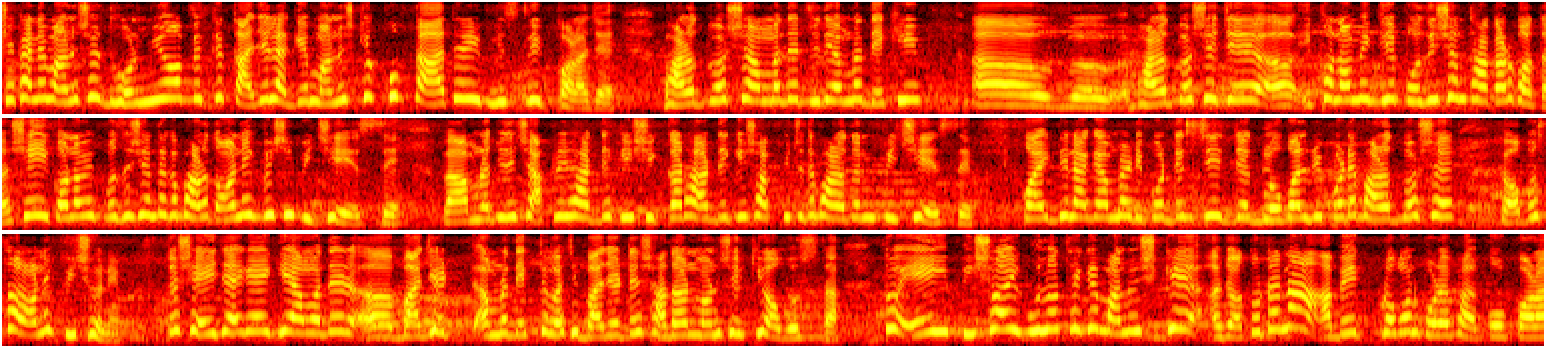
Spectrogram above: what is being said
সেখানে মানুষের ধর্মীয় আবেগকে কাজে লাগিয়ে মানুষকে খুব তাড়াতাড়ি মিসলিড করা যায়। ভারতবর্ষে আমাদের যদি আমরা দেখি ভারতবর্ষে যে ইকোনমিক যে পজিশন থাকার কথা, সেই ইকোনমিক পজিশন থেকে ভারত অনেক বেশি পিছিয়ে এসছে। বা আমরা যদি চাকরির হার দেখি, শিক্ষার হার দেখি সব কিছুতে ভারত অনেক পিছিয়ে এসছে। কয়েকদিন আগে আমরা রিপোর্ট দেখছি যে গ্লোবাল রিপোর্টে ভারতবর্ষে অবস্থা অনেক পিছনে। তো সেই জায়গায় গিয়ে আমাদের বাজেট আমরা দেখতে পাচ্ছি বাজেটে সাধারণ মানুষের কি অবস্থা? তো এই বিষয়গুলো থেকে মানুষকে যতটা না আবেগ প্রবণ করে করা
